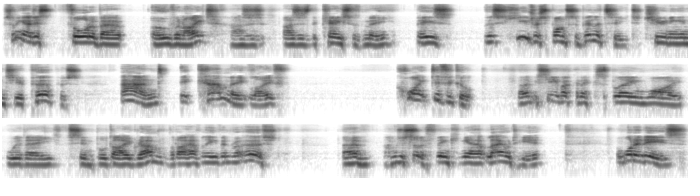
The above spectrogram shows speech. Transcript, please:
something I just thought about overnight, as is, as is the case with me, is there's huge responsibility to tuning into your purpose and it can make life quite difficult. Now, let me see if I can explain why with a simple diagram that I haven't even rehearsed. Um, I'm just sort of thinking out loud here. What it is,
